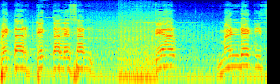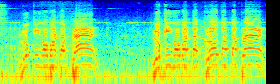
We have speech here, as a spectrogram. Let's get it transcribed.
better take the lesson. Their mandate is looking over the plant, looking over the growth of the plant.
